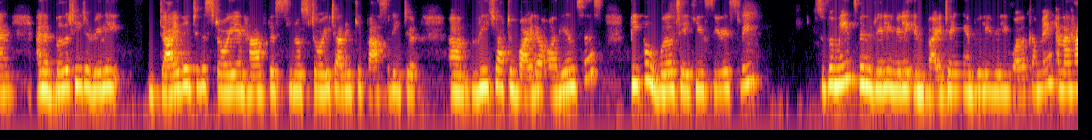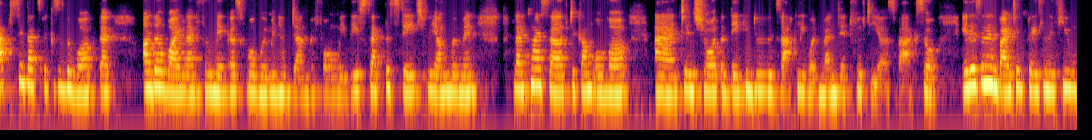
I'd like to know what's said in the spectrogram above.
and an ability to really dive into the story and have this you know storytelling capacity to um, reach out to wider audiences people will take you seriously. So for me it's been really really inviting and really really welcoming. And i have to say that's because of the work that other wildlife filmmakers who are women have done before me. They've set the stage for young women like myself to come over and to ensure that they can do exactly what men did 50 years back. So it is an inviting place. And if you,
